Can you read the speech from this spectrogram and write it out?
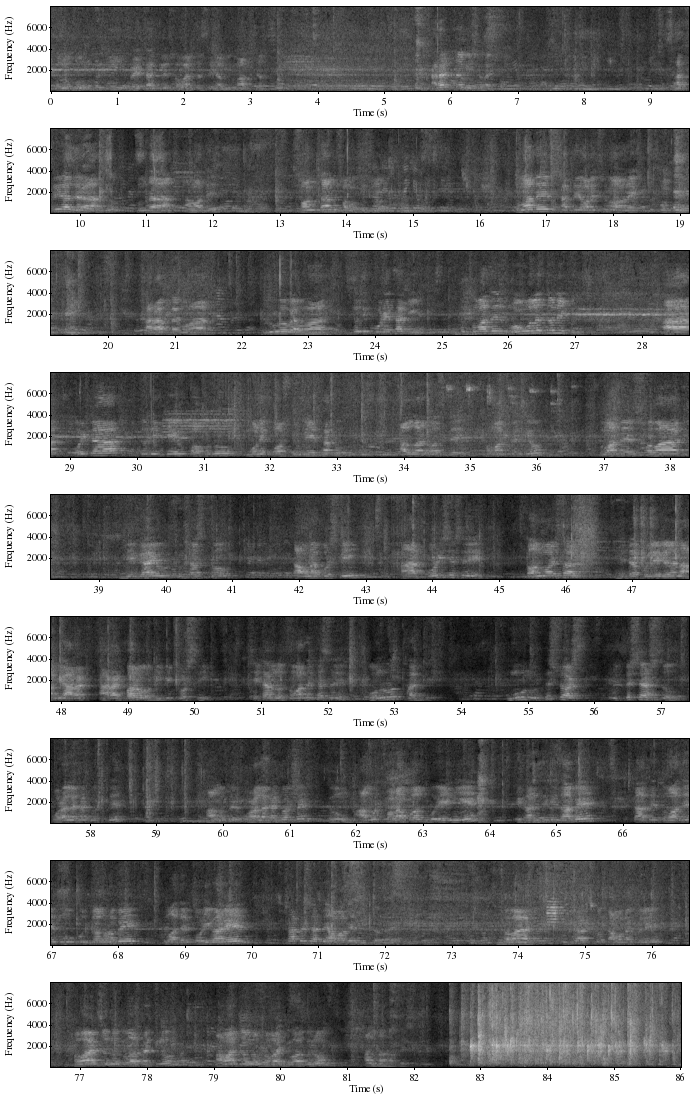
কোনো ভুল ত্রুটি হয়ে থাকলে সবার কাছে আমি মাপ চাচ্ছি। আর একটা বিষয়, ছাত্রীরা যারা আছো, তোমরা আমাদের সন্তান সমতুল্য। তোমাদের সাথে অনেক সময় অনেক খারাপ ব্যবহার, রূঢ় ব্যবহার যদি করে থাকি, তো তোমাদের মঙ্গলের জন্যই করেছি। আর ওইটা যদি কেউ কখনো মনে কষ্ট পেয়ে থাকো, আল্লাহর হস্তে করে দিও। তোমাদের সবার দীর্ঘায়ু, সুস্বাস্থ্য কামনা করছি। আর পরিশেষে তন্ময় স্যার যেটা ভুলে গেলেন, আমি আর আর একবারও রিপিট করছি। সেটা হলো, তোমাদের কাছে অনুরোধ থাকবে। মূল উদ্দেশ্য আস উদ্দেশ্যে আসছো, পড়ালেখা করতে? ভালো করে পড়ালেখা করবে এবং ভালো ফলাফল বয়ে নিয়ে এখান থেকে যাবে। তাতে তোমাদের মুখ উজ্জ্বল হবে, তোমাদের পরিবারের সাথে সাথে আমাদের বিদ্যালয় সবার সুস্বাস্থ্য কামনা করে সবার জন্য দোয়া থাকল, আমার জন্য সবাই দোয়া করো। আল্লাহ হাফিজ।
